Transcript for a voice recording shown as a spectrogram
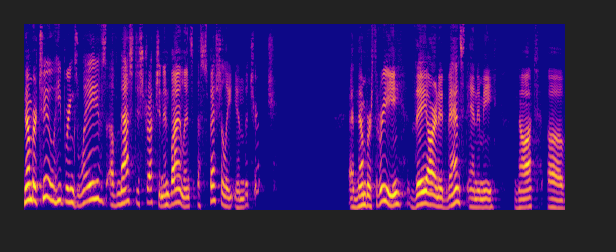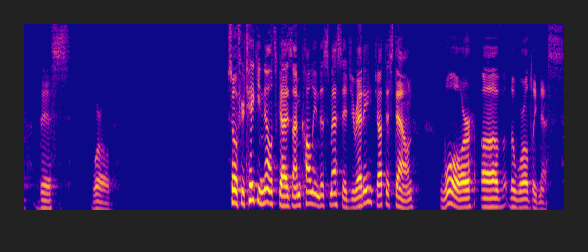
Number two, he brings waves of mass destruction and violence, especially in the church. And number three, they are an advanced enemy, not of this world. So if you're taking notes, guys, I'm calling this message, you ready? Jot this down. War of the worldliness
